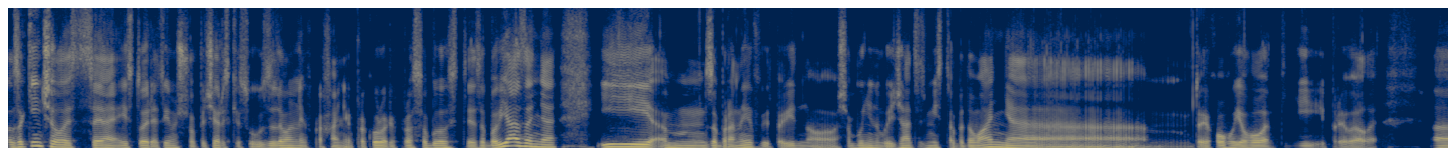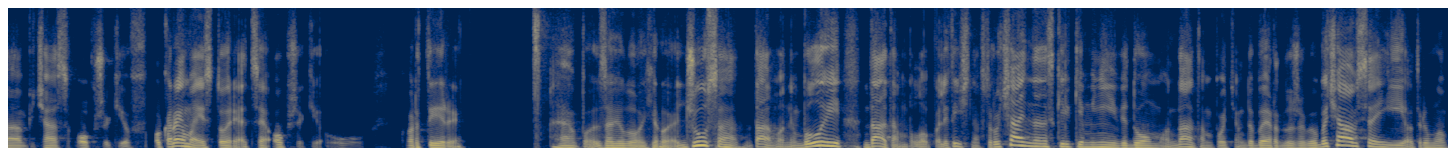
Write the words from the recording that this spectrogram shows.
закінчилась ця історія тим, що Печерський суд задовольнив прохання прокурорів про особисті зобов'язання і е, заборонив відповідно Шабунін виїжджати з міста будування, е, до якого його тоді і привели е, під час обшуків. Окрема історія це обшуки у квартири. Е, загиблого героя Джуса, да, вони були, да, там було політичне втручання, наскільки мені відомо. Да, там потім ДБР дуже вибачався і отримав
